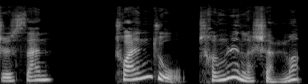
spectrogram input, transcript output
十三，船主承认了什么？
